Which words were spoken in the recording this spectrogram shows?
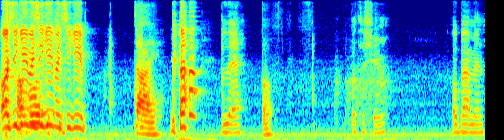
Oh, I see Gabe, I see Gabe, I see Gabe. Die. Bleh. Oh. That's a shame. Oh, Batman.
